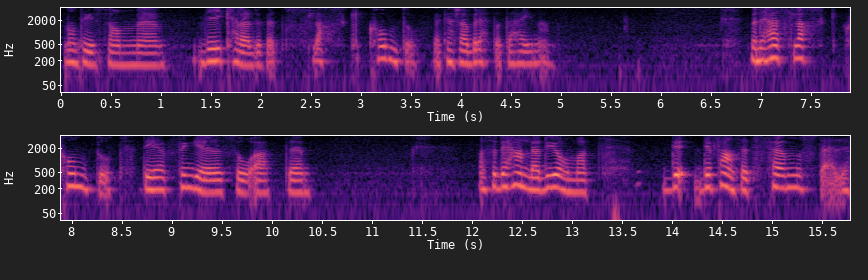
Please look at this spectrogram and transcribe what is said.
någonting som eh, vi kallade för ett slaskkonto. Jag kanske har berättat det här innan. Men det här slaskkontot det fungerade så att eh, Alltså det handlade ju om att det, det fanns ett fönster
